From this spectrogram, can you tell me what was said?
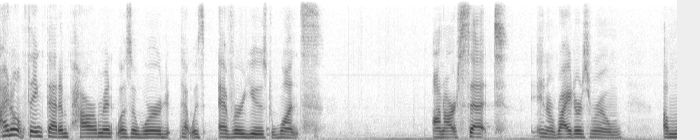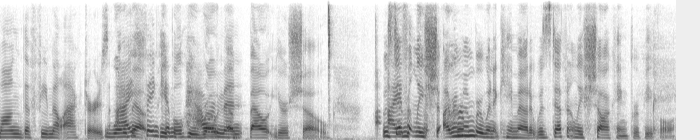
I don't think that empowerment was a word that was ever used once on our set in a writer's room among the female actors. What I about think people who wrote empowerment about your show? It was definitely. I remember when it came out. It was definitely shocking for people.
